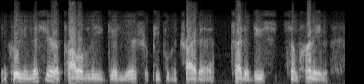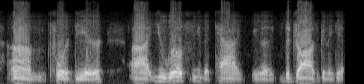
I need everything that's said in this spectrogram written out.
including this year, are probably good years for people to try to try to do some hunting um, for deer. Uh, you will see the tag, the the draw is going to get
